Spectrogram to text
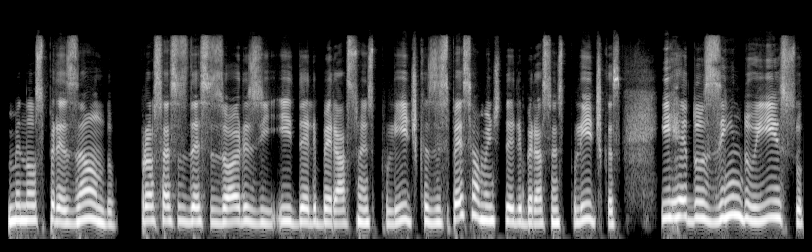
menosprezando processos decisórios e, e, deliberações políticas, especialmente deliberações políticas, e reduzindo isso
